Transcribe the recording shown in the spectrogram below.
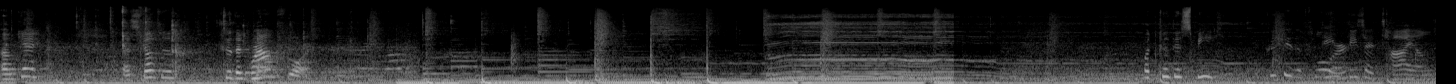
Okay, let's go to, to the ground floor. What could this be? Could be the floor. These are tiles.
